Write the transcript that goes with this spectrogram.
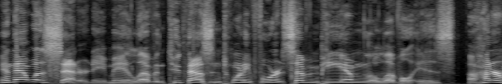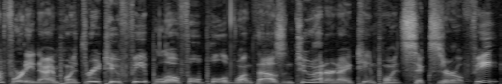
And that was Saturday, May 11, 2024 at 7 p.m. The level is 149.32 feet below full pool of 1,219.60 feet.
